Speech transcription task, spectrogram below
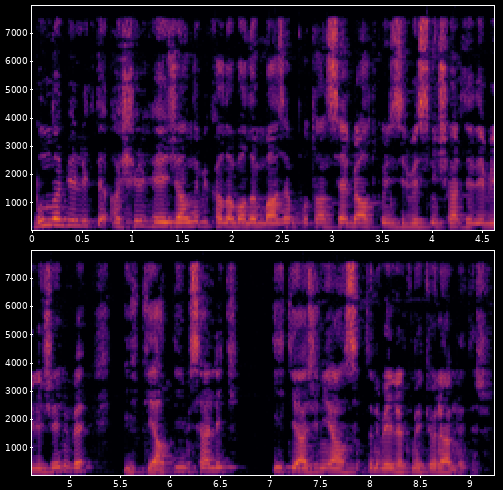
Bununla birlikte aşırı heyecanlı bir kalabalığın bazen potansiyel bir altcoin zirvesini işaret edebileceğini ve ihtiyatlı imserlik ihtiyacını yansıttığını belirtmek önemlidir.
